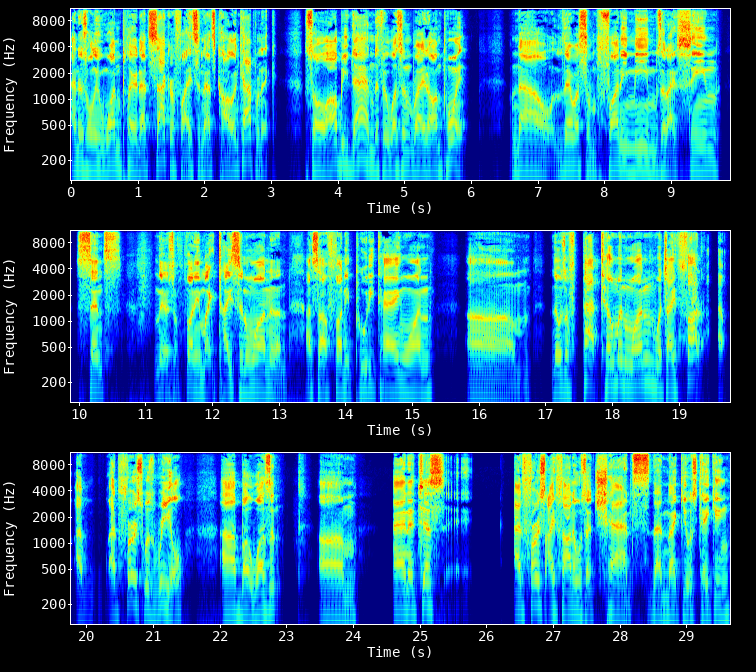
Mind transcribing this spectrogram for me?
and there's only one player that's sacrificed, and that's Colin Kaepernick. So I'll be damned if it wasn't right on point. Now there were some funny memes that I've seen since. There's a funny Mike Tyson one, and I saw a funny Pootie Tang one. Um, there was a Pat Tillman one, which I thought I, I, at first was real, uh, but wasn't. Um, and it just, at first, I thought it was a chance that Nike was taking.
